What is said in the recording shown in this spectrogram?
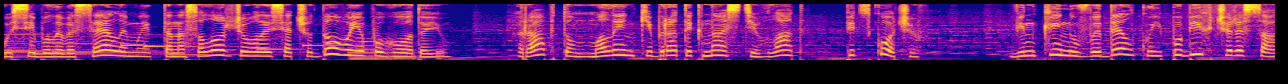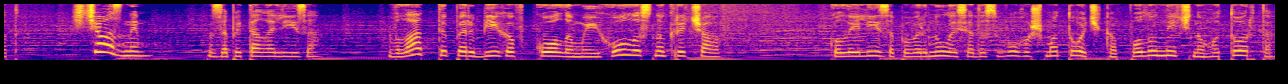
Усі були веселими та насолоджувалися чудовою погодою. Раптом маленький братик Насті Влад підскочив. Він кинув виделку і побіг через сад. Що з ним? запитала Ліза. Влад тепер бігав колами і голосно кричав. Коли Ліза повернулася до свого шматочка полуничного торта,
